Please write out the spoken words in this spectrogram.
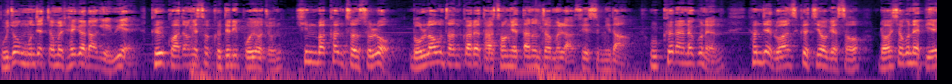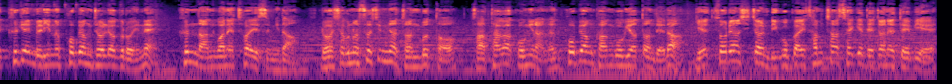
부족 문제점을 해결하기 위해 그 과정에서 그들이 보여준 신박한 전술로 놀라운 전과를 달성했다는 점을 알 수 있습니다. 우크라이나군은 현재 루안스크 지역에서 러시아군에 비해 크게 밀리는 포병 전 전력으로 인해 큰 난관에 처해 있습니다. 러시아군은 수십 년 전부터 자타가 공인하는 포병 강국이었던 데다 옛 소련 시절 미국과의 3차 세계대전에 대비해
